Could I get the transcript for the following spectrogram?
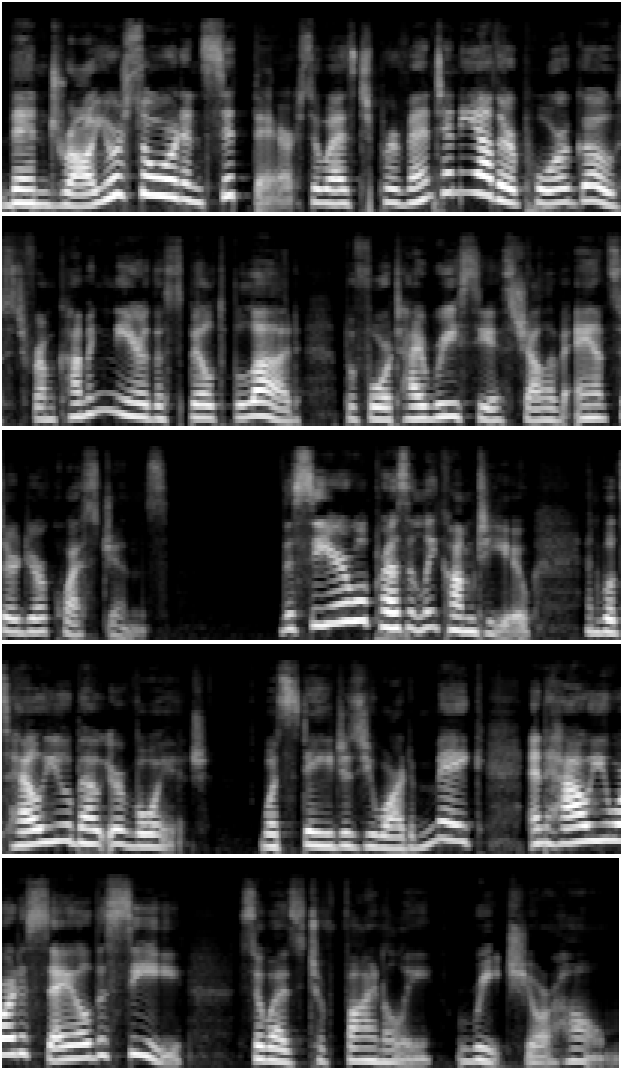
Then draw your sword and sit there so as to prevent any other poor ghost from coming near the spilt blood before Tiresias shall have answered your questions. The seer will presently come to you and will tell you about your voyage what stages you are to make, and how you are to sail the sea so as to finally reach your home.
